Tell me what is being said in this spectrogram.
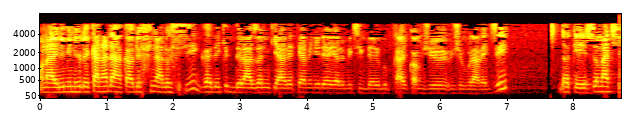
on a éliminé le Canada en quart de finale aussi, grande équipe de la zone qui avait terminé derrière le Mexique dans le groupe 4 comme je, je vous l'avais dit. Donc, ce match,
